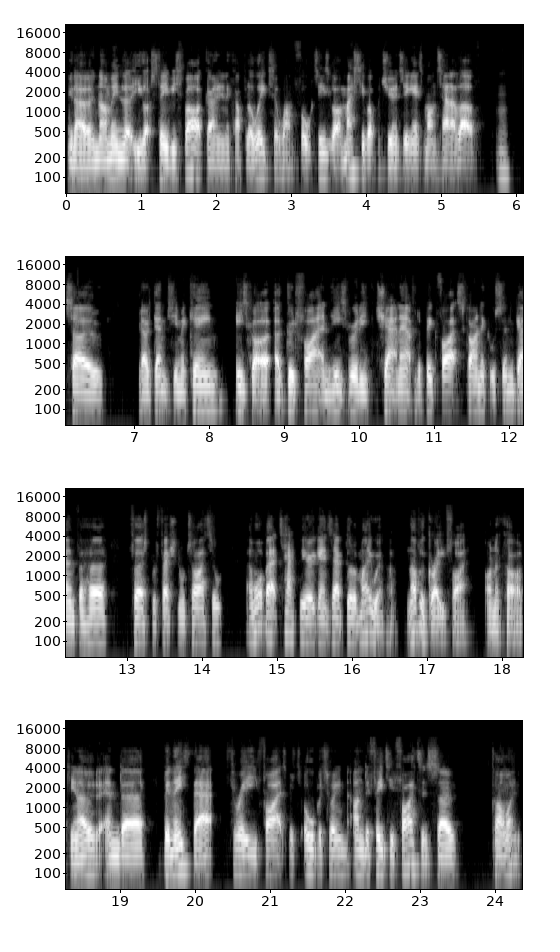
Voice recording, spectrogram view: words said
You know, and I mean, look, you got Stevie Spark going in a couple of weeks at 140. He's got a massive opportunity against Montana Love. Mm. So, you know, Dempsey McKean, he's got a, a good fight and he's really shouting out for the big fight. Skye Nicolson going for her first professional title. And what about Tapia against Abdullah Mayweather? Another great fight on the card, you know. And uh, beneath that, three fights, but all between undefeated fighters. So can't wait.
